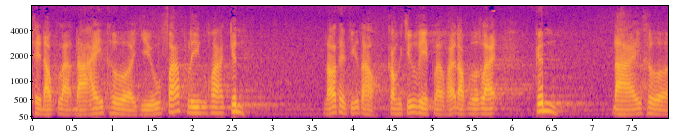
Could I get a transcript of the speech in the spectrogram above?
thì đọc là đại thừa diệu pháp liên hoa kinh. Nói theo chữ tàu, còn chữ việt là phải đọc ngược lại. Kinh đại thừa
